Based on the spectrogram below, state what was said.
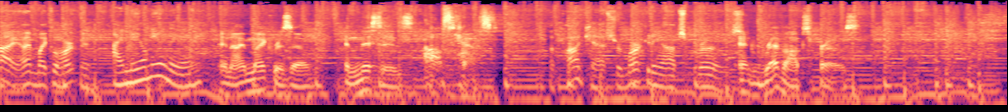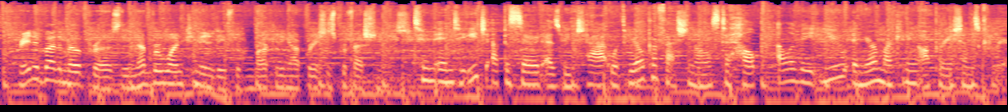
Hi, I'm Michael Hartman, I'm Naomi Liu. And I'm Mike Rizzo, and this is OpsCast a podcast for marketing ops pros and RevOps pros. Created by the Mo Pros, the number one community for marketing operations professionals. Tune into each episode as we chat with real professionals to help elevate you in your marketing operations career.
